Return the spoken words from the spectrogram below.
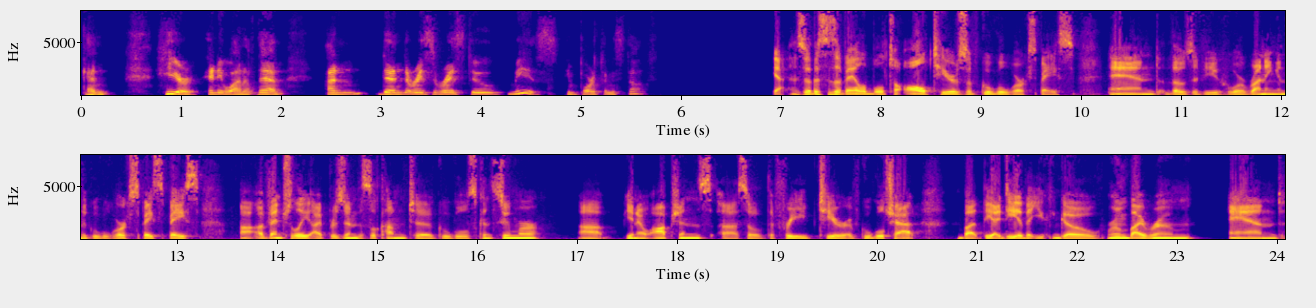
can hear any one of them and then there is a risk to miss important stuff yeah, and so this is available to all tiers of Google Workspace, and those of you who are running in the Google Workspace space, uh, eventually, I presume this will come to Google's consumer, uh, you know, options. Uh, so the free tier of Google Chat, but the idea that you can go room by room and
